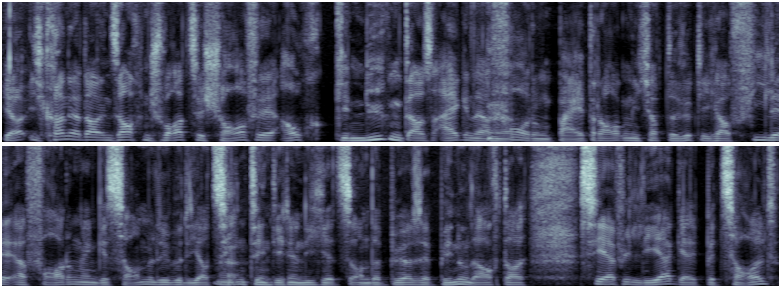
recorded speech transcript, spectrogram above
Ja, ich kann ja da in Sachen schwarze Schafe auch genügend aus eigener Erfahrung ja. beitragen. Ich habe da wirklich auch viele Erfahrungen gesammelt über die Jahrzehnte, ja. in denen ich jetzt an der Börse bin und auch da sehr viel Lehrgeld bezahlt.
